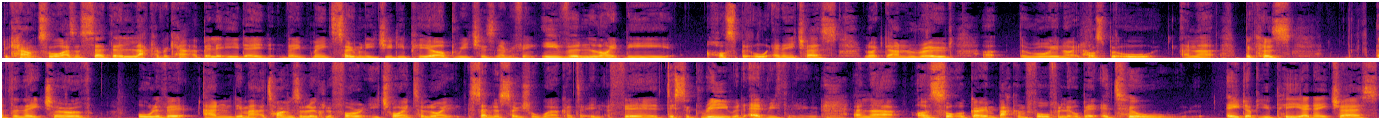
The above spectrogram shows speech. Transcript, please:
The council, as I said, their lack of accountability. They they've made so many GDPR breaches and everything. Even like the hospital NHS, like down the road, uh, the Royal United Hospital, and that because of the nature of all of it and the amount of times the local authority tried to like send a social worker to interfere, disagree with everything, and uh, I was sort of going back and forth a little bit until AWP NHS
